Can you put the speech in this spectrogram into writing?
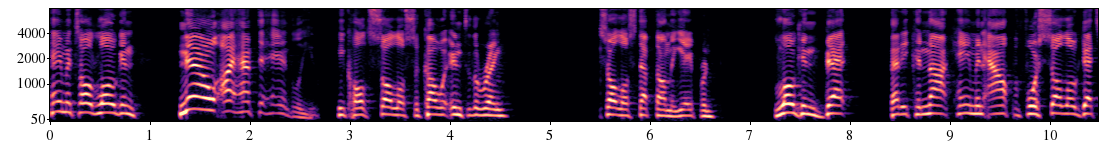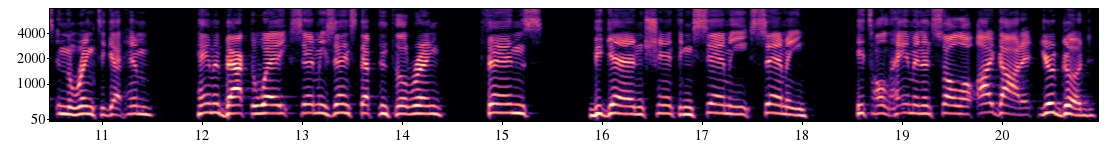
Heyman told Logan, now I have to handle you. He called Solo Sikoa into the ring. Solo stepped on the apron. Logan bet that he can knock Heyman out before Solo gets in the ring to get him. Heyman backed away. Sami Zayn stepped into the ring. Fans began chanting, Sami, Sami. He told Heyman and Solo, I got it. You're good.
